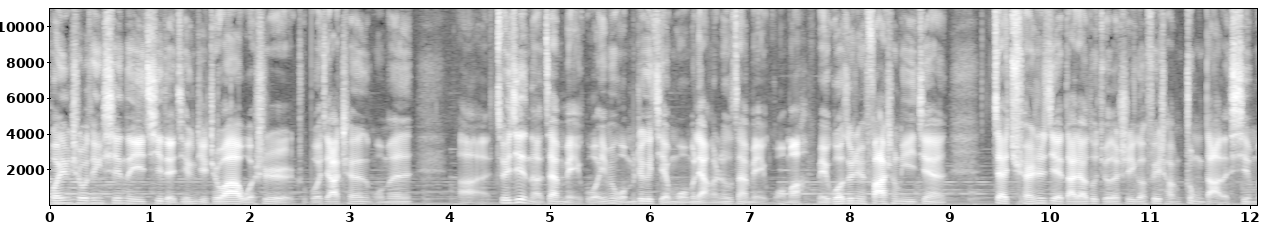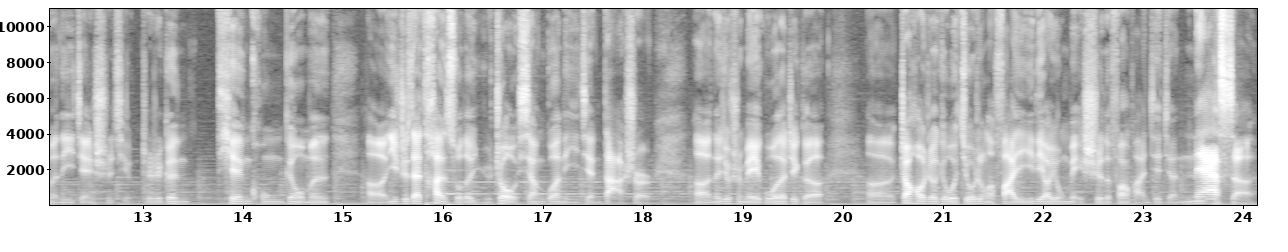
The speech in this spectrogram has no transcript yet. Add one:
欢迎收听新的一期的《井底之蛙》，我是主播嘉琛。我们啊、最近呢，在美国，因为我们这个节目，我们两个人都在美国嘛。美国最近发生了一件在全世界大家都觉得是一个非常重大的新闻的一件事情，这是跟天空、跟我们呃一直在探索的宇宙相关的一件大事儿。呃，那就是美国的这个呃，张浩哲给我纠正了发音，一定要用美式的方法念，叫 NASA。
